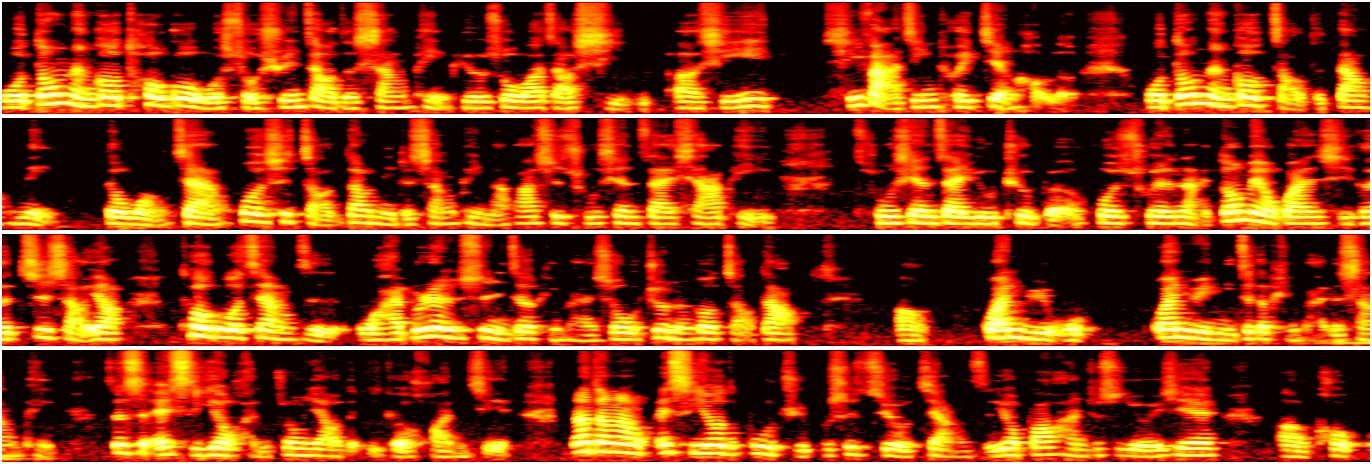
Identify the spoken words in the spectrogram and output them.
我都能够透过我所寻找的商品，比如说我要找洗呃洗衣洗发精推荐好了，我都能够找得到你的网站，或者是找得到你的商品，哪怕是出现在虾皮、出现在 YouTube 或者出现哪都没有关系，可至少要透过这样子，我还不认识你这个品牌的时候，我就能够找到呃关于我。关于你这个品牌的商品，这是 SEO 很重要的一个环节。那当然，SEO 的布局不是只有这样子，又包含就是有一些呃口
